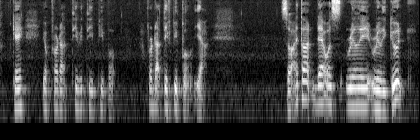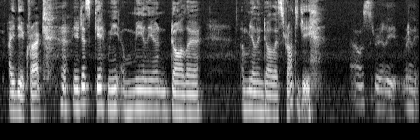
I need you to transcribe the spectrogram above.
okay? Your productivity people productive people yeah. So i thought that was really really good idea Craig you just gave me a million dollar a million dollar strategy that was really really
